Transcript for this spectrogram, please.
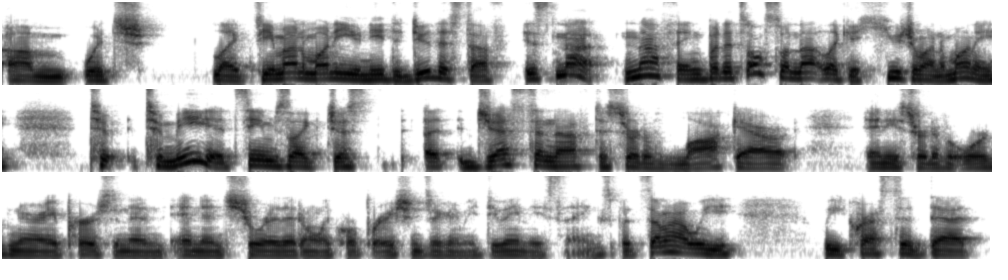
um, which like the amount of money you need to do this stuff is not nothing, but it's also not like a huge amount of money. To to me, it seems like just uh, just enough to sort of lock out any sort of ordinary person and, and ensure that only corporations are going to be doing these things. But somehow we we crested that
